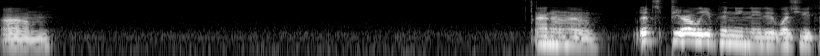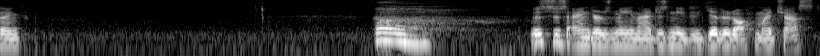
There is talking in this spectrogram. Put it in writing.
Um, I don't know. It's purely opinionated what you think. Oh, this just angers me, and I just need to get it off my chest.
